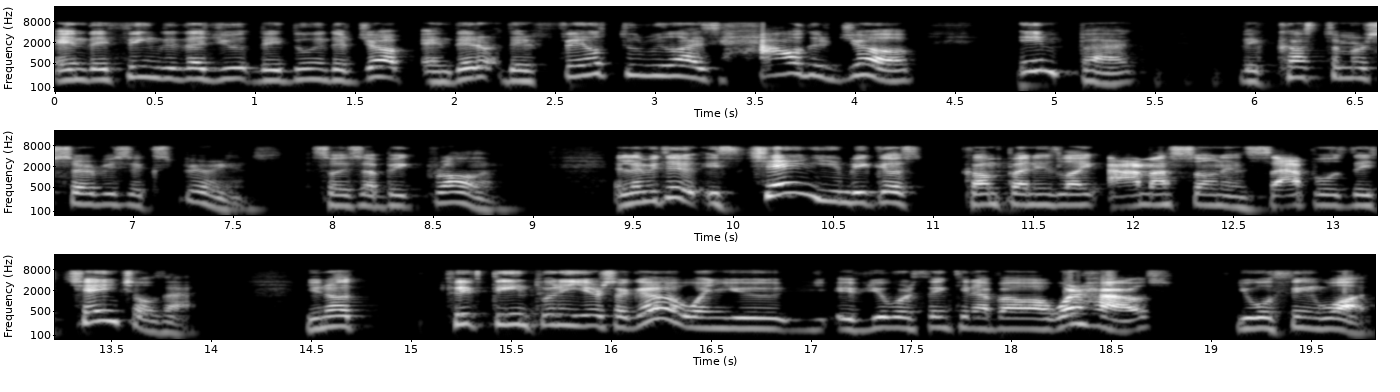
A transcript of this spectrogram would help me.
and they think that, they're doing their job, and they, they fail to realize how their job impact the customer service experience. So it's a big problem. And let me tell you, it's changing because companies like Amazon and Zappos, they change all that. You know, 15, 20 years ago, when you if you were thinking about a warehouse, you will think what?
